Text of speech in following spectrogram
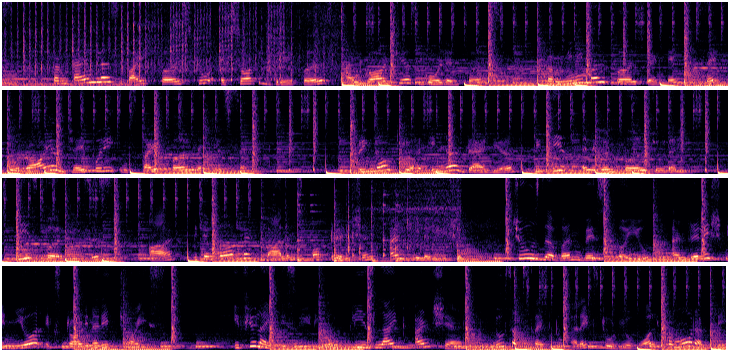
From timeless white pearls to exotic grey pearls and gorgeous golden pearls. From minimal pearl pendant set to royal Jaipuri inspired pearl necklace set. Bring out your inner grandeur with these elegant pearl jewelry. These pearl pieces with a perfect balance of tradition and innovation. Choose the one best for you and relish in your extraordinary choice. If you like this video, please like and share. Do subscribe to Elite Studio Wall for more updates.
